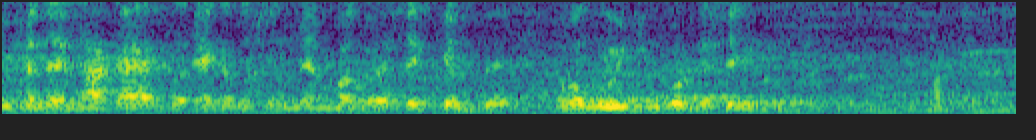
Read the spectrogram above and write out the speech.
ওখানে ঢাকা এক- একাদশের মেম্বার হয়ে সেই খেলছে এবং উইনিং করতে সেই। আচ্ছা।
